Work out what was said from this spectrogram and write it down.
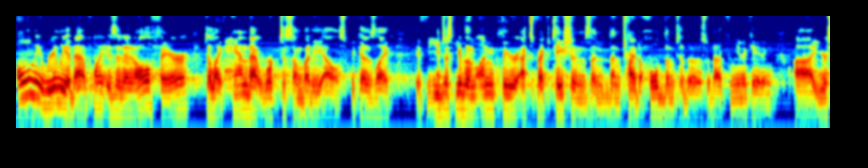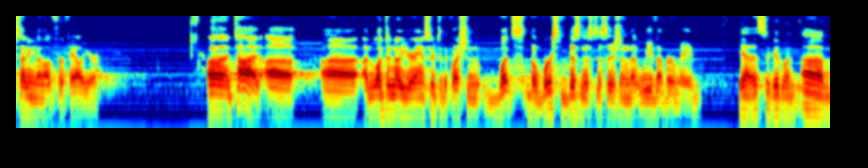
only really at that point is it at all fair to like hand that work to somebody else, because like if you just give them unclear expectations and then try to hold them to those without communicating, uh, you're setting them up for failure. Uh, Todd, uh, uh, I'd love to know your answer to the question, what's the worst business decision that we've ever made? Yeah, that's a good one. Um,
